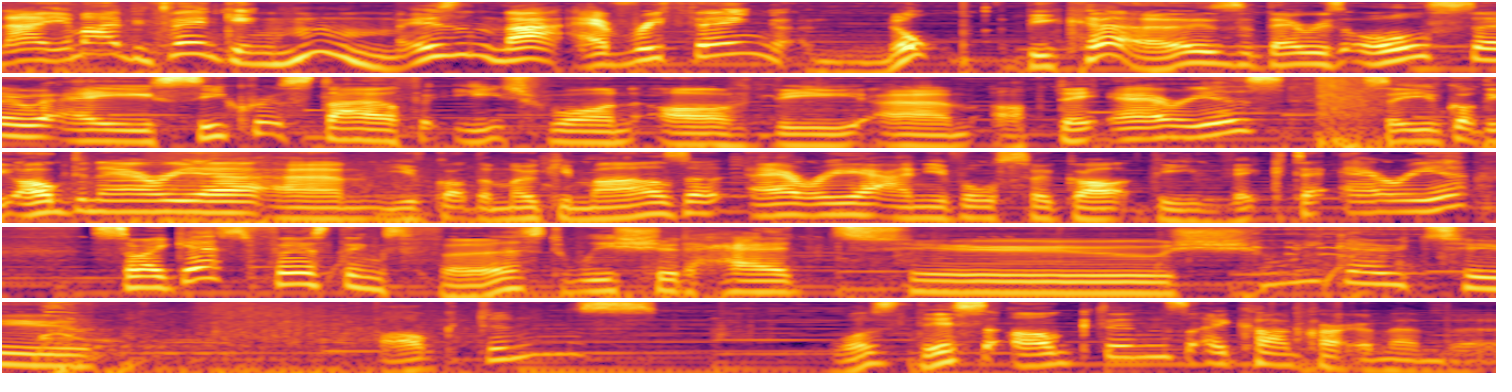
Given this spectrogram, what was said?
Now, you might be thinking, hmm, isn't that everything? Nope, because there is also a secret style for each one of the um, update areas. So you've got the Ogden area, um, you've got the Mochi Miles area, and you've also got the Viktor area. So I guess first things first, we should head to... Should we go to Ogden's? Was this Ogden's? I can't quite remember.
